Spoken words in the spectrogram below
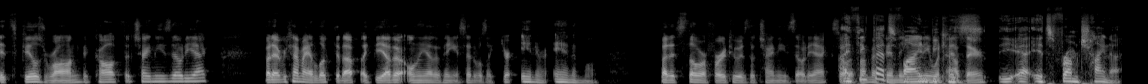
it feels wrong to call it the Chinese zodiac, but every time I looked it up, like the other only other thing it said was like your inner animal, but it's still referred to as the Chinese zodiac. So I think I'm that's fine anyone because out there, yeah, uh, it's from China.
